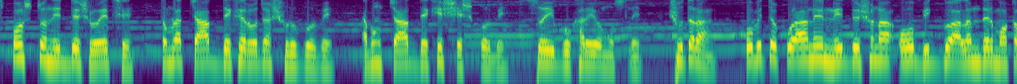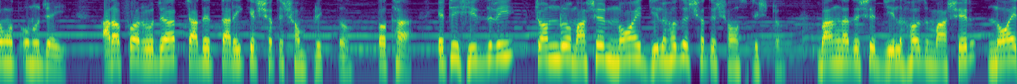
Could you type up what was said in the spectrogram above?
স্পষ্ট নির্দেশ রয়েছে, তোমরা চাঁদ দেখে রোজা শুরু করবে এবং চাঁদ দেখে শেষ করবে সই বুখারি ও মুসলিম। সুতরাং পবিত্র কোরআনের নির্দেশনা ও বিজ্ঞ আলমদের মতামত অনুযায়ী আরাফা রোজা চাঁদের তারিখের সাথে সম্পৃক্ত, তথা এটি হিজরি চন্দ্র মাসের নয় জিলহজের সাথে সংশ্লিষ্ট। বাংলাদেশে জিলহজ মাসের নয়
